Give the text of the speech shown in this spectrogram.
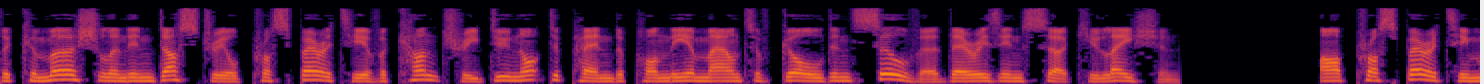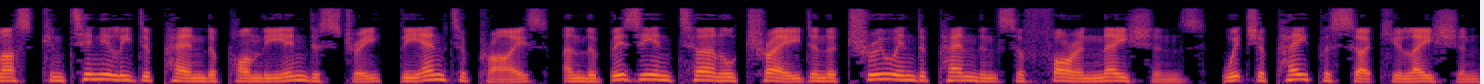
the commercial and industrial prosperity of a country do not depend upon the amount of gold and silver there is in circulation. Our prosperity must continually depend upon the industry, the enterprise, and the busy internal trade and a true independence of foreign nations, which a paper circulation,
